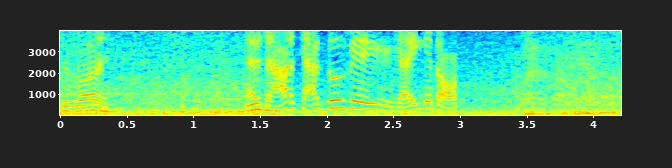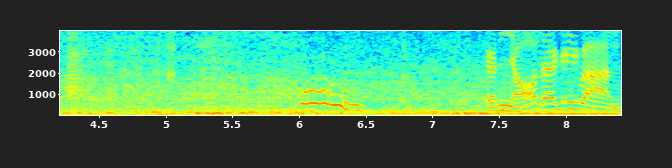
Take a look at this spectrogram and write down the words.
Tuyệt vời. Em xả xả cứ cái, gãy cái đọt. Cành nhỏ đã ghi bàn.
